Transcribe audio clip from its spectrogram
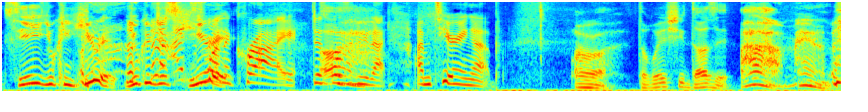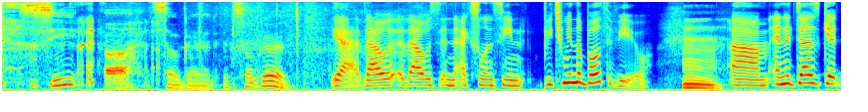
See, you can hear it. You can just hear it. I just hear want to cry just listening to that. I'm tearing up. Uh, the way she does it. Ah, man. See? Uh, it's so good. It's so good. Yeah, that wa- that was an excellent scene between the both of you. Mm. Um, and it does get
